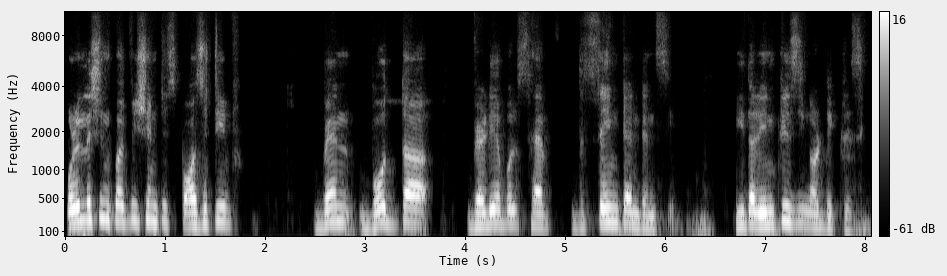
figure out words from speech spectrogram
correlation coefficient is positive when both the variables have the same tendency, either increasing or decreasing.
